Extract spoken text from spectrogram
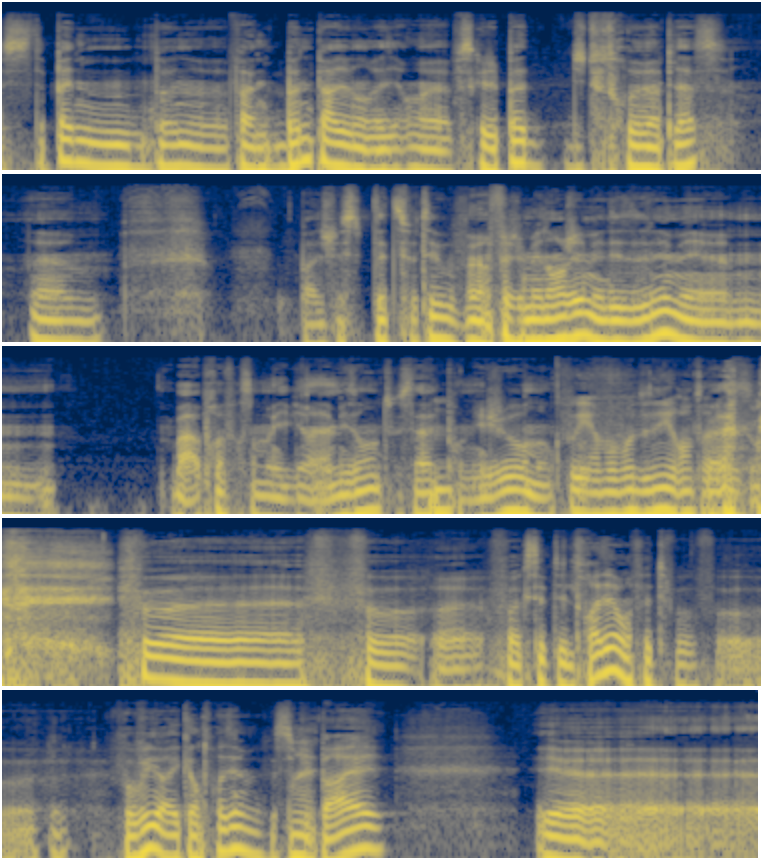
c'était pas une bonne, enfin une bonne période, on va dire, parce que j'ai pas du tout trouvé ma place. Euh, bah, je vais peut-être sauter, enfin, j'ai mélangé, mais désolé, mais. Euh, bah après forcément il vient à la maison tout ça le mm. premier jour donc oui à un moment donné il rentre à la maison. Faut euh, faut euh, faut accepter le troisième en fait. Faut faut, faut vivre avec un troisième c'est ouais. pareil. Et euh,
